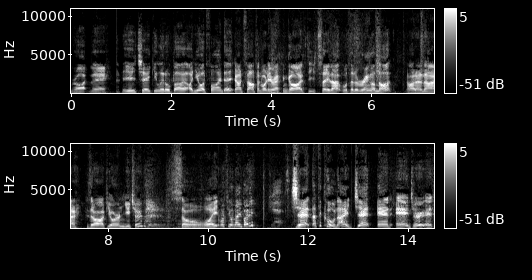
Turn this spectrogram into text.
Right there. You cheeky little boy. I knew I'd find it. Found something. What do you reckon, guys? Did you see that? Was it a ring or not? I don't know. Is it alright if you're on YouTube? Yeah. Sweet. What's your name, buddy? Jet. Jet. That's a cool name. Jet and Andrew. And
